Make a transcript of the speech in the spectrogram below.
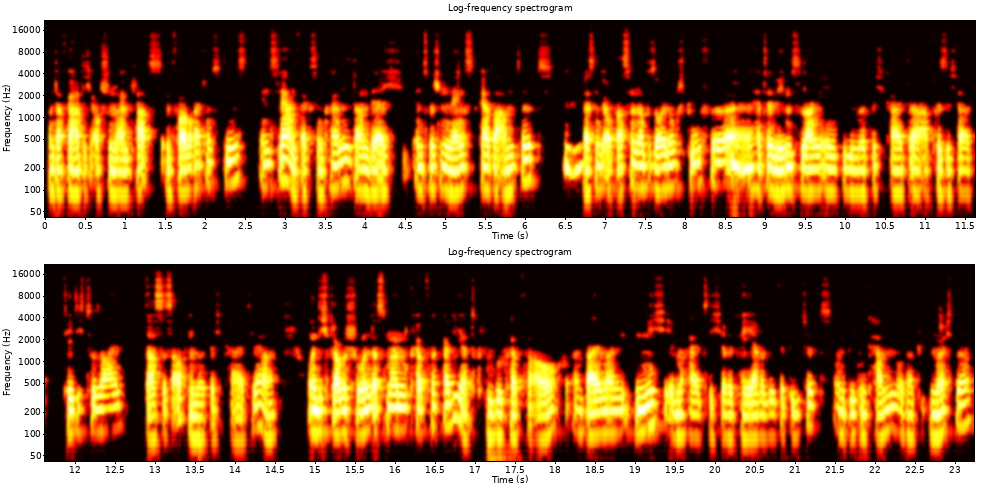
und dafür hatte ich auch schon einen Platz im Vorbereitungsdienst ins Lehramt wechseln können. Dann wäre ich inzwischen längst verbeamtet. Mhm. Weiß nicht, auf was für einer Besoldungsstufe. Mhm. Hätte lebenslang irgendwie die Möglichkeit, da abgesichert tätig zu sein. Das ist auch eine Möglichkeit, ja. Und ich glaube schon, dass man Köpfe verliert, kluge Köpfe auch, weil man nicht eben halt sichere Karrierewege bietet und bieten kann oder bieten möchte,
